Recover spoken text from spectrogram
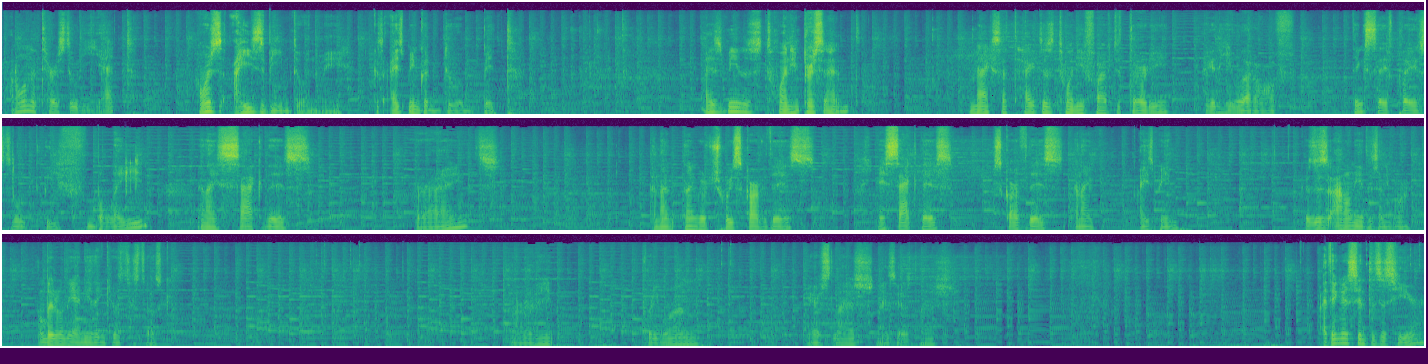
I don't want to Tera Steel yet. How Ice Beam doing me? Because Ice Beam could do a bit. Ice Beam is 20%. Max attack is 25 to 30. I can heal that off. I think safe play is the Leaf Blade. And I sack this. Right. And then I go Choice Scarf this. I sack this. Scarf this. And I Ice Beam. Because this, I don't need this anymore. Literally anything kills this Tusk. Alright. 41. Air Slash. Nice Air Slash. I think I synthesis here.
